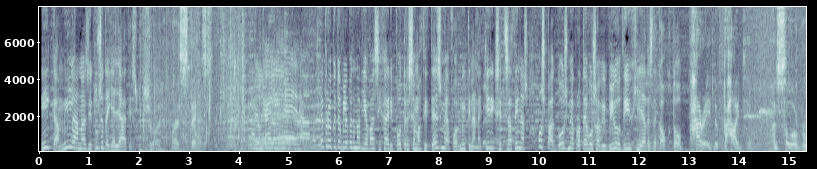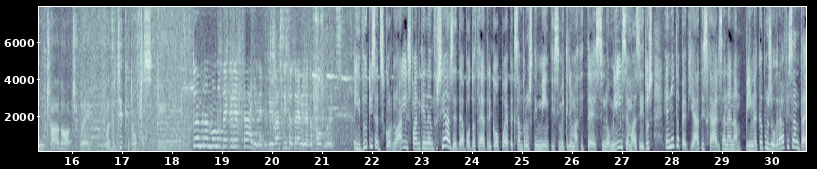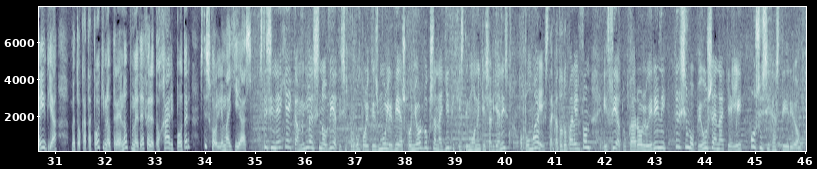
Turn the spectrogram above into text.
Η Καμίλα αναζητούσε τα γυαλιά της. Καλημέρα. Επρόκειτο βλέπετε να διαβάσει Χάρι Πότερ σε μαθητές με αφορμή την ανακήρυξη της Αθήνας ως παγκόσμια πρωτεύουσα βιβλίου 2018. Harry looked behind him and saw a wrought iron archway where the ticket office had been. Το έμεναν μόνο 10 λεπτά για να επιβιβαστεί στο τρένο για το Hogwarts. Η δούκισα της Κορνουάλης φάνηκε να ενθουσιάζεται από το θεατρικό που έπαιξαν προς τιμήν τη οι μικροί μαθητές. Συνομίλησε μαζί τους, ενώ τα παιδιά της χάρισαν έναν πίνακα που ζωγράφισαν τα ίδια με το κατακόκκινο τρένο που μετέφερε το Χάρι Πότερ στη σχολή μαγείας. Στη συνέχεια, η Καμίλα, συνοδεία της Υπουργού Πολιτισμού Λιδίας Κονιόρδου, ξαναγήθηκε στη Μονή Κεσαριανή, όπου μάλιστα κατά το παρελθόν η θεία του Καρόλου Ειρήνη χρησιμοποιούσε ένα κελί ως ησυχαστήριο.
